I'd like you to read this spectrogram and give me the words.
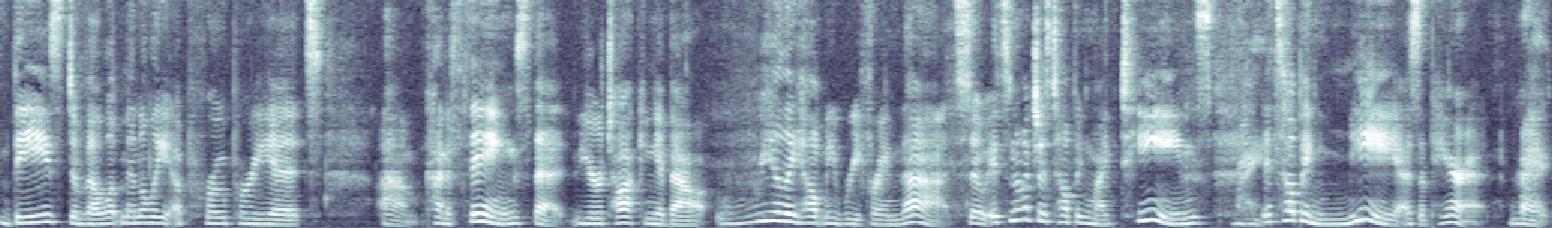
these developmentally appropriate um, kind of things that you're talking about really help me reframe that. So it's not just helping my teens, Right. it's helping me as a parent. Right.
